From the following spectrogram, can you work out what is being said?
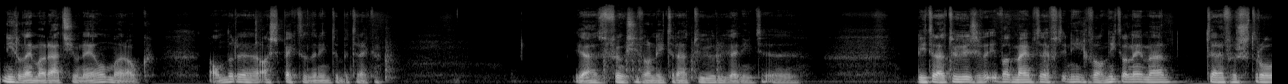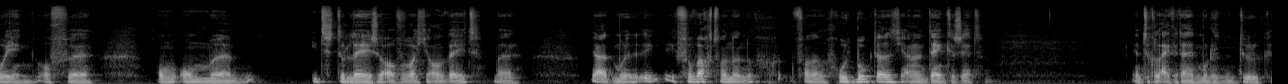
niet alleen maar rationeel, maar ook andere aspecten erin te betrekken. Ja, de functie van literatuur, ik weet niet. Uh, literatuur is wat mij betreft in ieder geval niet alleen maar ter verstrooiing... of uh, om, om uh, iets te lezen over wat je al weet. Maar ja, ik, ik, verwacht van een, van een goed boek dat het je aan het denken zet. En tegelijkertijd moet het natuurlijk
